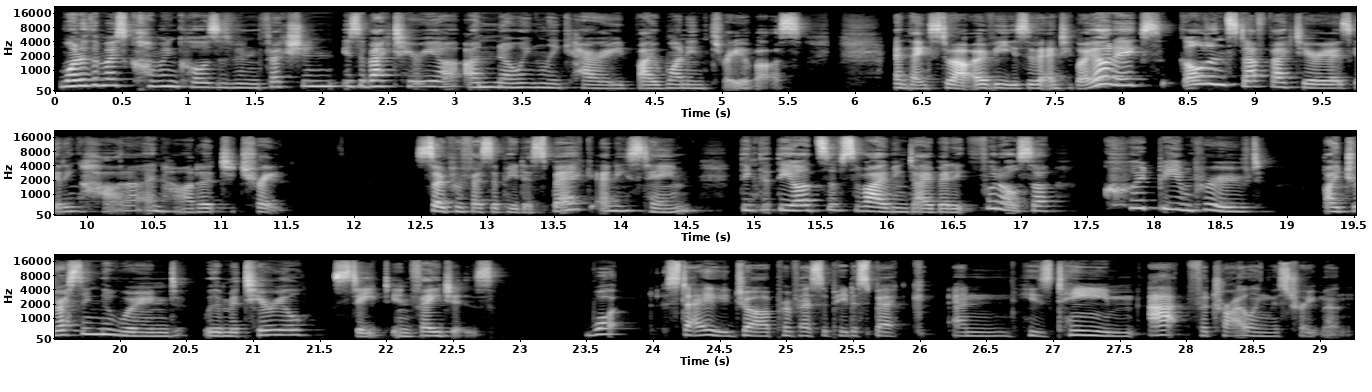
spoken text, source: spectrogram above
One of the most common causes of infection is a bacteria unknowingly carried by one in three of us. And thanks to our overuse of antibiotics, golden staph bacteria is getting harder and harder to treat. So, Professor Peter Speck and his team think that the odds of surviving diabetic foot ulcer could be improved by dressing the wound with a material steeped in phages. What stage are Professor Peter Speck and his team at for trialling this treatment?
